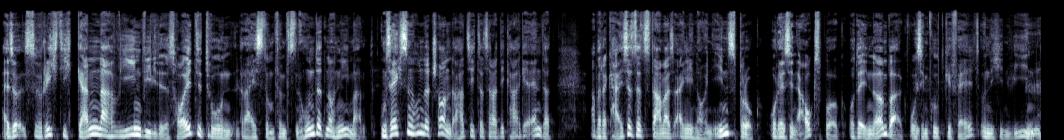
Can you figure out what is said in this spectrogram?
Also so richtig gern nach Wien, wie wir das heute tun, reist um 1500 noch niemand. Um 1600 schon, da hat sich das radikal geändert. Aber der Kaiser sitzt damals eigentlich noch in Innsbruck oder ist in Augsburg oder in Nürnberg, wo es ihm gut gefällt und nicht in Wien.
